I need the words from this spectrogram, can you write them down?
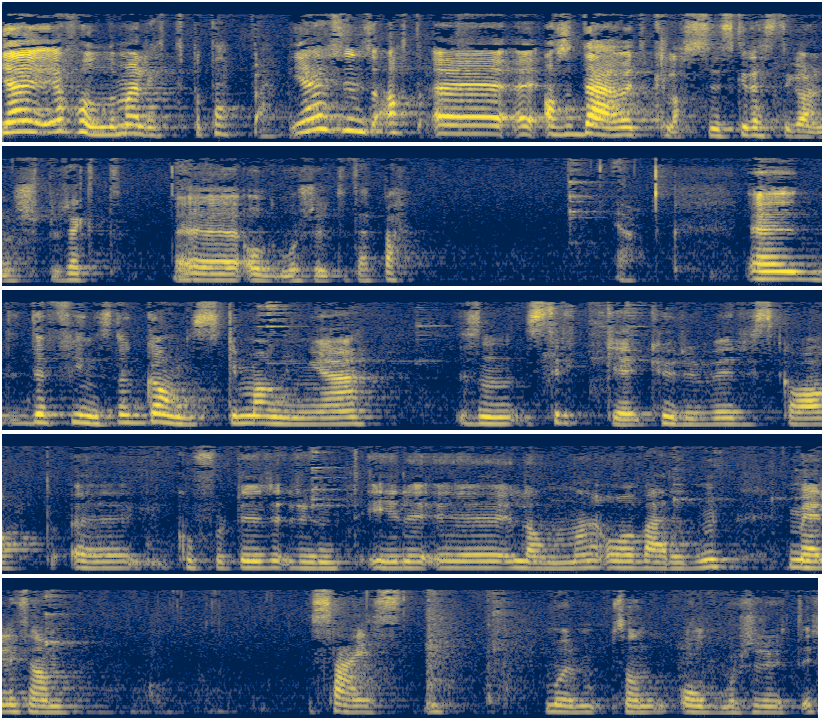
jeg. Jeg holder meg litt på teppet. Jeg synes at, uh, altså Det er jo et klassisk restegarnsprosjekt. Uh, Oldemorsruteteppet. Ja. Uh, det finnes nok ganske mange sånn, strikkekurver, skap, uh, kofferter rundt i landet og verden med liksom 16 sånn oldmorsruter.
